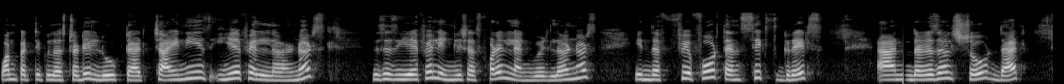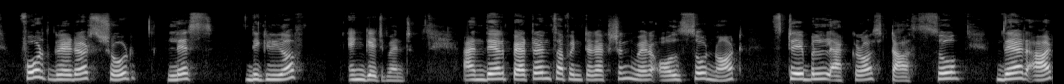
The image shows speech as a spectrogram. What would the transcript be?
one particular study looked at Chinese EFL learners this is EFL English as foreign language learners in the 4th and 6th grades and the results showed that 4th graders showed less degree of engagement and their patterns of interaction were also not stable across tasks. So, there are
